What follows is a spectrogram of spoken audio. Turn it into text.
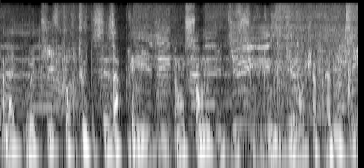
un leitmotiv pour toutes ces après-midi d'ensemble, du, dimanche après-midi.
